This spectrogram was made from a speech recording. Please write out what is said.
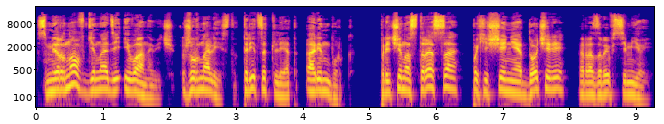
Смирнов Геннадий Иванович, журналист, 30 лет, Оренбург. Причина стресса – похищение дочери, разрыв с семьей.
